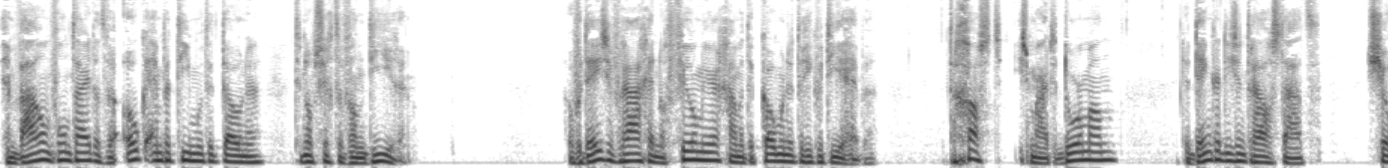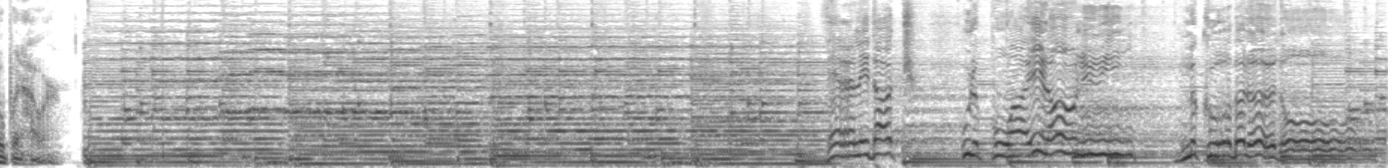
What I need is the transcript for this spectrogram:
En waarom vond hij dat we ook empathie moeten tonen ten opzichte van dieren? Over deze vragen en nog veel meer gaan we de komende drie kwartier hebben. De gast is Maarten Doorman, de denker die centraal staat, Schopenhauer. Me courbent le dos.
